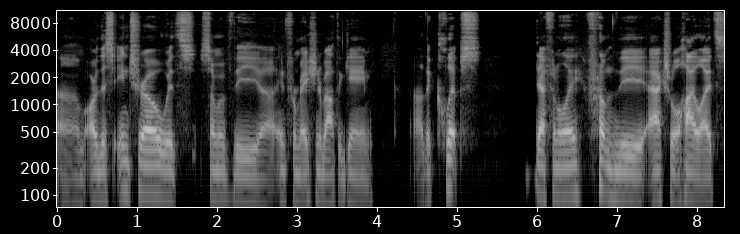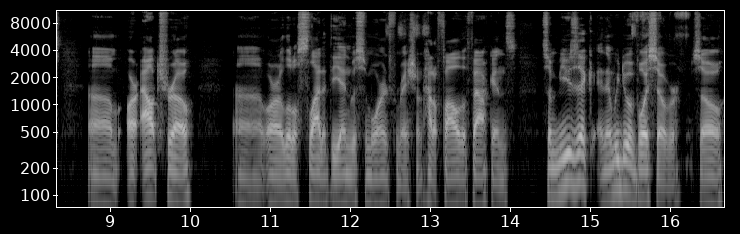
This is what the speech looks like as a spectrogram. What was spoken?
um, are this intro with some of the uh, information about the game, uh, the clips definitely from the actual highlights, um, our outro, uh, or a little slide at the end with some more information on how to follow the Falcons, some music, and then we do a voiceover. So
